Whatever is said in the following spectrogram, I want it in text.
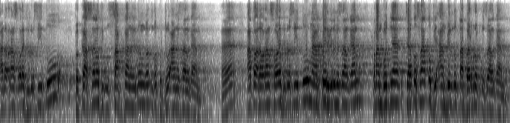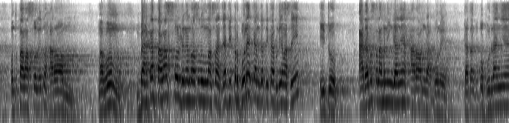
Ada orang saleh duduk situ, bekasnya diusapkan gitu untuk berdoa misalkan eh? atau ada orang soleh duduk situ mampir gitu misalkan rambutnya jatuh satu diambil untuk tabarruk misalkan untuk tawassul itu haram mahum. Bahkan tawassul dengan Rasulullah saja diperbolehkan ketika beliau masih hidup. Ada setelah meninggalnya haram nggak boleh. Datang ke kuburannya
